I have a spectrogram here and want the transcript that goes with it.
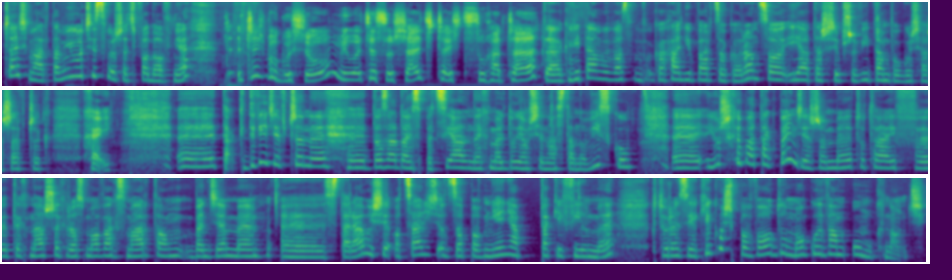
Cześć Marta, miło Cię słyszeć ponownie. Cześć Bogusiu, miło Cię słyszeć. Cześć słuchacze. Tak, witamy Was kochani bardzo gorąco i ja też się przywitam, Bogusia Szewczyk. Hej. E, tak, dwie dziewczyny do zadań specjalnych meldują się na stanowisku. E, już chyba tak będzie, że my tutaj w tych naszych rozmowach z Martą będziemy e, starały się ocalić od zapomnienia takie filmy, które z jakiegoś powodu mogły wam umknąć.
